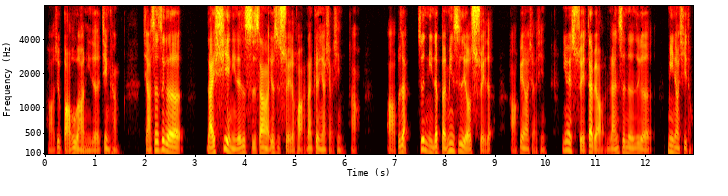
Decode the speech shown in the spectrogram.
啊，就保护好你的健康。假设这个来泄你的是食伤啊，又是水的话，那更要小心啊啊！不是，就是你的本命是有水的，好，更要小心，因为水代表男生的这个泌尿系统，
